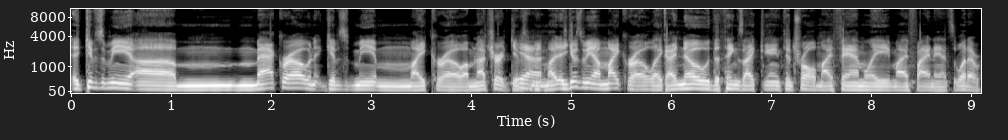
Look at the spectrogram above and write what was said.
it gives me a macro and it gives me a micro. I'm not sure it gives Yeah. me it gives me a micro. Like I know the things I can control, my family, my finance, whatever.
